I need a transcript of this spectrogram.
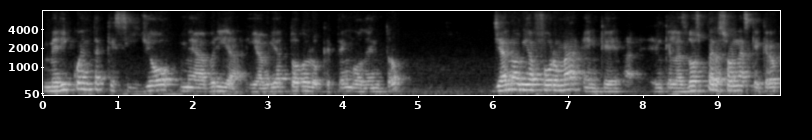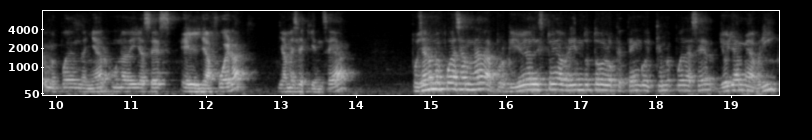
Me di cuenta que si yo me abría y abría todo lo que tengo dentro, ya no había forma en que, en que las dos personas que creo que me pueden dañar, una de ellas es el de afuera, llámese quien sea, pues ya no me puede hacer nada porque yo ya le estoy abriendo todo lo que tengo y ¿qué me puede hacer? Yo ya me abrí,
